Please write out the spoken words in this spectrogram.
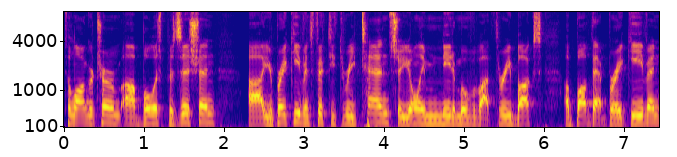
to longer-term uh, bullish position. Uh, your break even's 53.10, so you only need to move about three bucks above that break even,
